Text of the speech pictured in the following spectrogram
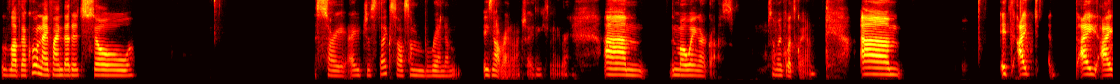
love that quote, and I find that it's so. Sorry, I just like saw some random. He's not random, actually. I think he's my neighbor. Um, mowing our grass. So I'm like, what's going on? Um, it's I I I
